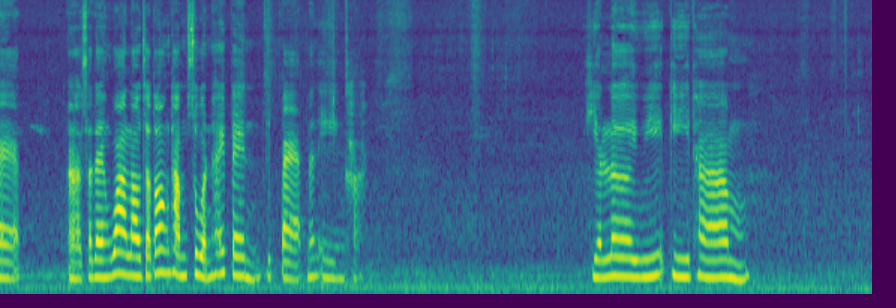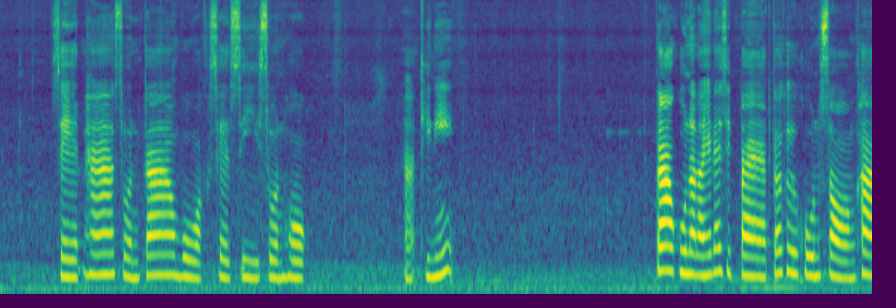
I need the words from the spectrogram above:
อ่า แสดงว่าเราจะต้องทำส่วนให้เป็น 18 นั่นเองค่ะ เขียนเลยวิธีทำเศษ 5 ส่วน 9 บวก เศษ 4 ส่วน6อะทีนี้ 9 คูณอะไรให้ได้ 18 ก็คือคูณ 2 ค่ะ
